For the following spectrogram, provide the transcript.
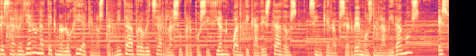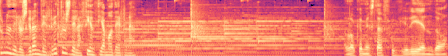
Desarrollar una tecnología que nos permita aprovechar la superposición cuántica de estados sin que la observemos ni la midamos es uno de los grandes retos de la ciencia moderna. Lo que me está sugiriendo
